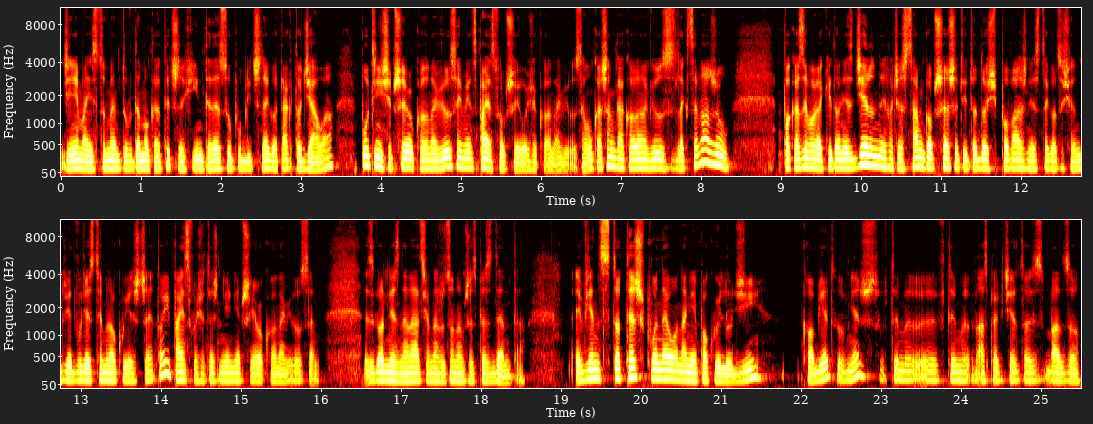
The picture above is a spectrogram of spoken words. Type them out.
gdzie nie ma instrumentów demokratycznych i interesu publicznego, tak to działa. Putin się przejął koronawirusem, więc państwo przejęło się koronawirusem. Łukaszenka koronawirus zlekceważył, pokazywał jaki on jest dzielny, chociaż sam go przeszedł i to dość poważnie z tego, co się dzieje w 2020 roku jeszcze, to i państwo się też nie, nie przejęło koronawirusem, zgodnie z narracją narzuconą przez prezydenta. Więc to też wpłynęło na niepokój ludzi, kobiet również w tym, w tym aspekcie. To jest bardzo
